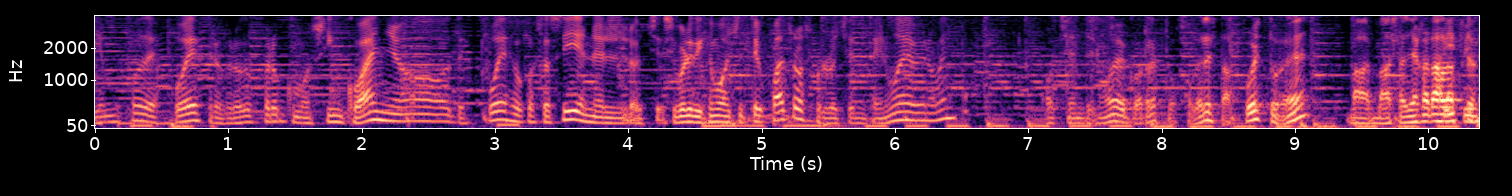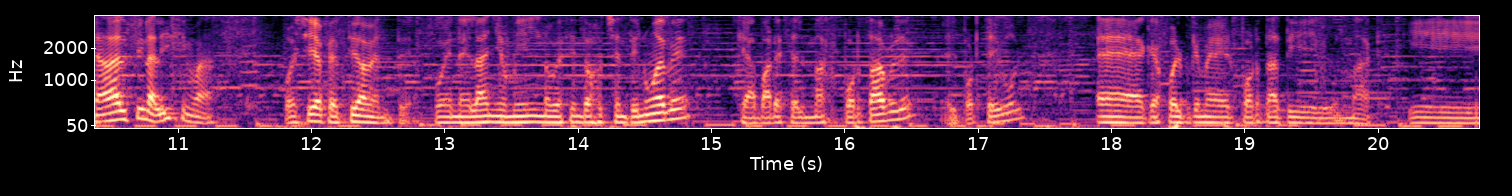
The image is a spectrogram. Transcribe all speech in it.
tiempo después, pero creo que fueron como 5 años después o cosas así, en el... Siempre dijimos 84 o sobre el 89, 90. 89, correcto. Joder, estás puesto, ¿eh? Va- Vas a llegar a la final, finalísima. Pues sí, efectivamente. Fue en el año 1989 que aparece el Mac portable, el Portable, eh, que fue el primer portátil Mac. Y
